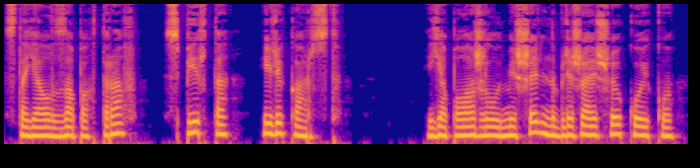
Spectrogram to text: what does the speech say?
Стоял запах трав, спирта и лекарств. Я положил Мишель на ближайшую койку —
